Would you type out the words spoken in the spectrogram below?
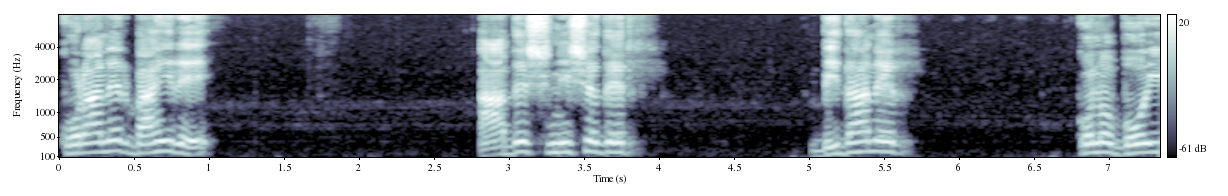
কোরআনের বাইরে আদেশ নিষেধের বিধানের কোনো বই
